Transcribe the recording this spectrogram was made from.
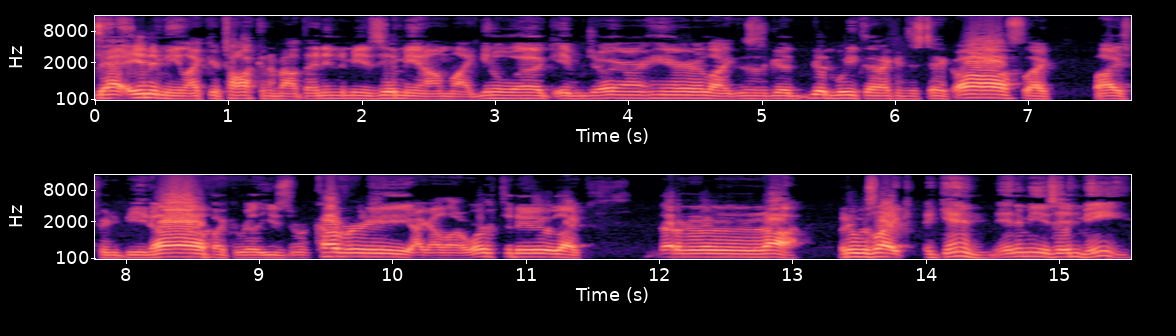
That enemy, like you're talking about, that enemy is in me, and I'm like, you know what? Gabe and Joey aren't here. Like this is a good good week that I can just take off. Like body's pretty beat up. I could really use the recovery. I got a lot of work to do. Like, da da da da da. But it was like, again, the enemy is in me.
